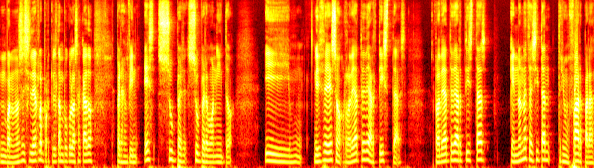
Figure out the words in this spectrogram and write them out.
bueno, no sé si leerlo porque él tampoco lo ha sacado, pero en fin, es súper, súper bonito. Y dice eso, rodéate de artistas. Rodéate de artistas que no necesitan triunfar para,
